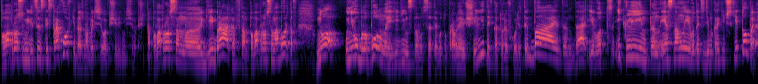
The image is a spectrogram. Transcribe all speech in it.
по вопросу медицинской страховки должна быть всеобщая или не всеобщая. Там, по вопросам э, гей-браков, там, по вопросам абортов. Но у него было полное единство вот с этой вот управляющей элитой, в которой входит и Байден, да, и вот и Клинтон, и основные вот эти демократические топы.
